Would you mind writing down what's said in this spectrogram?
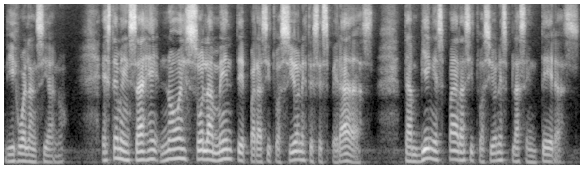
dijo el anciano. Este mensaje no es solamente para situaciones desesperadas, también es para situaciones placenteras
